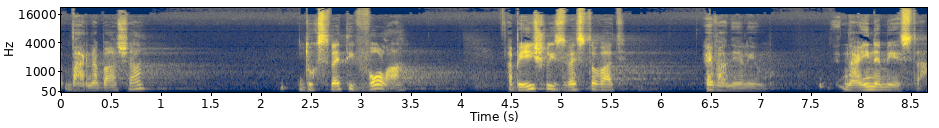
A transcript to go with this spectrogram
Barnabáša, Duch Svety volá, aby išli zvestovať evanelium na iné miesta.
